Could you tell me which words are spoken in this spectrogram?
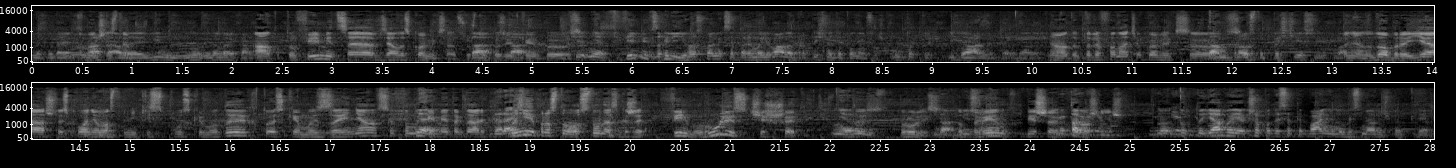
не пам'ятаю, Ну, звати, тим. але він, ну, він американець. А, тобто в фільмі це взяли з комікса, цю Так, штуку, звідки так. він появився. Ні, в фільмі взагалі його з комікса перемалювали практично до полосочки. Ну тобто ідеально передали. А, тобто для фанатів коміксу. Там все. просто пещиш і ні, ну добре, я щось поняв, у вас там якісь спуски води, хтось кимось зайнявся в тому Ні, фільмі і так далі. до речі, Мені просто ну. основне скажи, фільм Руліс чи шит? Ні, Руліс. Руліс. Да, тобто більше він Руліс. більше Ну, так. хороший, ніж. Ну, тобто я би, якщо по 10 бальні, ну восьмерочка крепка.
